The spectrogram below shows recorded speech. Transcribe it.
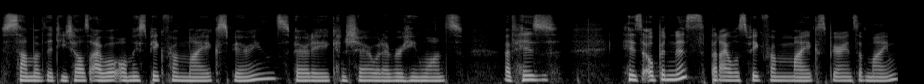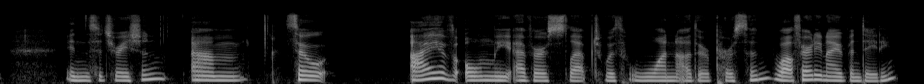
some of the details. I will only speak from my experience. Faraday can share whatever he wants of his his openness, but I will speak from my experience of mine in the situation. Um, so I have only ever slept with one other person. Well, Faraday and I have been dating.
